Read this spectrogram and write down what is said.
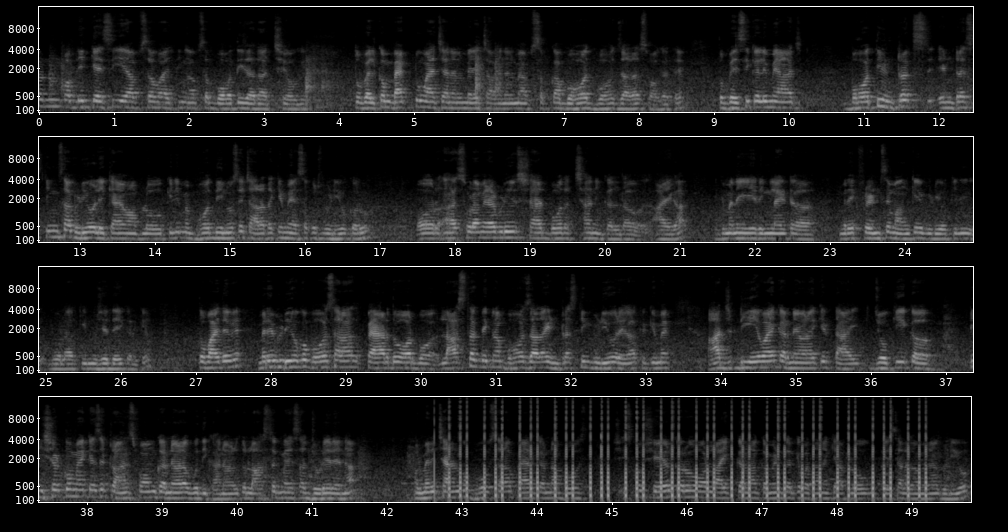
Afternoon public कैसी है? आप सब आई थिंक आप सब बहुत ही ज़्यादा अच्छे होंगे। तो welcome back to my channel मेरे चैनल में आप सबका बहुत बहुत ज़्यादा स्वागत है। तो बेसिकली मैं आज बहुत ही इंटरेस्ट इंटरेस्टिंग सा वीडियो लेके आया हूँ आप लोगों के लिए। मैं बहुत दिनों से चाह रहा था कि मैं ऐसा कुछ वीडियो करूँ। और आज थोड़ा मेरा वीडियो शायद बहुत अच्छा निकलता आएगा। क्योंकि मैंने ये रिंग लाइट मेरे एक फ्रेंड से मांग के वीडियो के लिए बोला कि मुझे दे करके। तो बाय द वे मेरे वीडियो को बहुत सारा प्यार दो और लास्ट तक देखना बहुत ज़्यादा इंटरेस्टिंग वीडियो रहेगा, क्योंकि मैं आज डी करने वाला, कि टाई जो कि एक टी शर्ट को मैं कैसे ट्रांसफॉर्म करने वाला वो दिखाने वाला तो लास्ट तक मेरे साथ जुड़े रहना और मेरे चैनल को बहुत सारा प्यार करना, बहुत, इसको शेयर करो और लाइक करना कमेंट करके बताना कि आप लोगों को कैसा लगा मेरा वीडियो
